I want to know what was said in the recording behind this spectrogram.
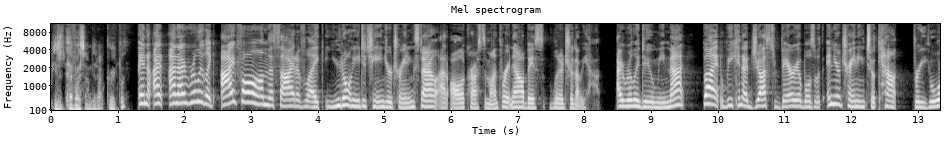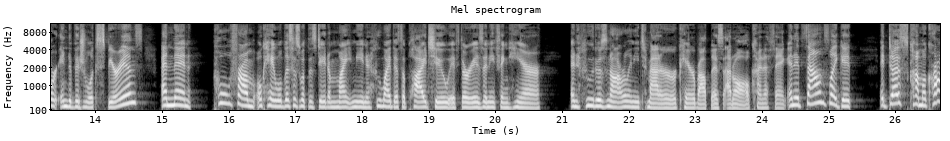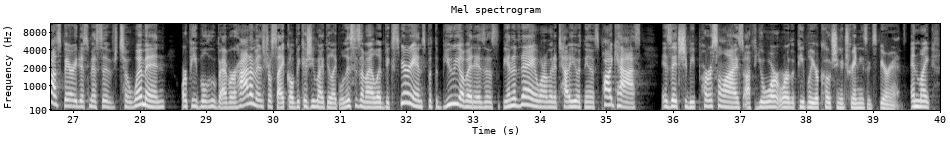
Is, have I summed it up correctly? And I and I really like I fall on the side of like you don't need to change your training style at all across the month right now based literature that we have. I really do mean that. But we can adjust variables within your training to account for your individual experience and then pull from, okay, well, this is what this data might mean and who might this apply to if there is anything here and who does not really need to matter or care about this at all kind of thing. And it sounds like it, it does come across very dismissive to women or people who've ever had a menstrual cycle because you might be like, well, this isn't my lived experience. But the beauty of it is, is at the end of the day, what I'm going to tell you at the end of this podcast is it should be personalized off your or the people you're coaching and training's experience. And like,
